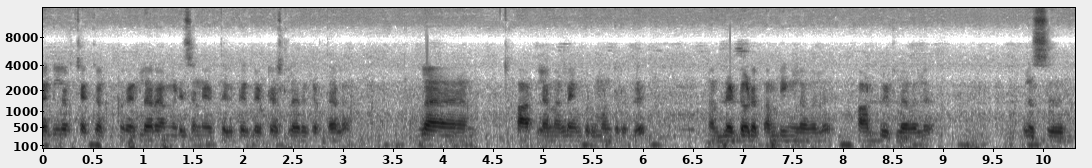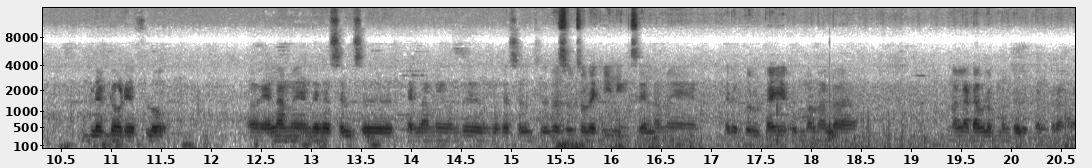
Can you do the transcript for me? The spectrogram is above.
ரெகுலர் செக்கப் ரெகுலராக மெடிசன் எடுத்துக்கிட்டு பிளட் டெஸ்ட்டில் இருக்கிறதால நல்லா ஹார்ட்டில் நல்ல இம்ப்ரூவ்மெண்ட் இருக்குது பிளட்டோட pumping level heart beat level plus பிளட்டோடைய ஃப்ளோ எல்லாமே இந்த வெசல்ஸு எல்லாமே வந்து இந்த வெசல்ஸ் வெசல்ஸோட ஹீலிங்ஸ் எல்லாமே ரெக்ரூட் ஆகி ரொம்ப நல்லா நல்லா டெவலப்மெண்ட் இருக்குன்றாங்க.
